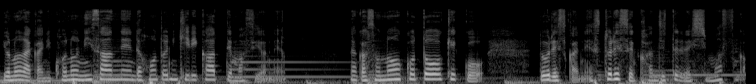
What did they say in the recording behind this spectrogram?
世の中にこの23年で本当に切り替わってますよね。なんかそのことを結構どうですかね？ストレス感じてたりしますか？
